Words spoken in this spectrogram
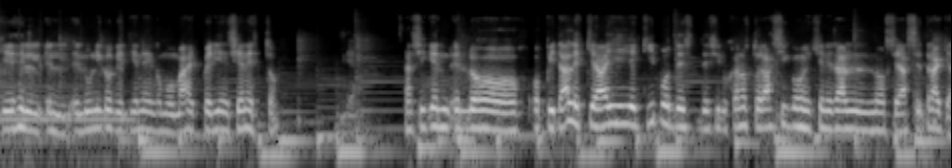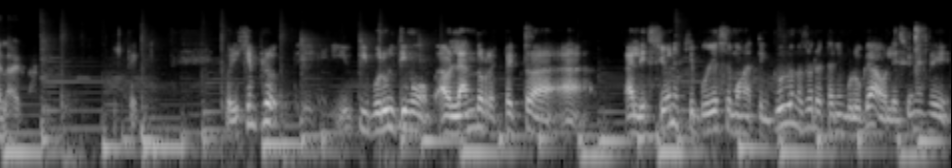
que es el, único que tiene como más experiencia en esto. Así que en, los hospitales que hay equipos de, cirujanos torácicos, en general no se hace tráquea, la verdad. Perfecto. Por ejemplo, y, por último, hablando respecto a, lesiones que pudiésemos hasta incluso nosotros estar involucrados, lesiones de,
